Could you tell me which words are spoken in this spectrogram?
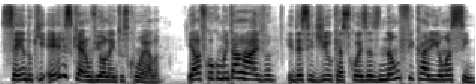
sendo que eles que eram violentos com ela. E ela ficou com muita raiva e decidiu que as coisas não ficariam assim.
